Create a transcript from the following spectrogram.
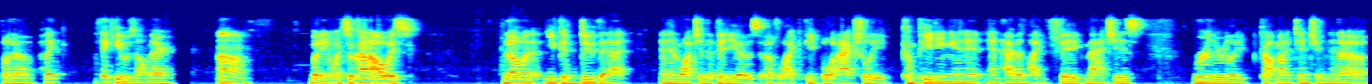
but uh, I think I think he was on there. Um, but anyway, so kind of always knowing that you could do that and then watching the videos of like people actually competing in it and having like big matches really really caught my attention and uh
